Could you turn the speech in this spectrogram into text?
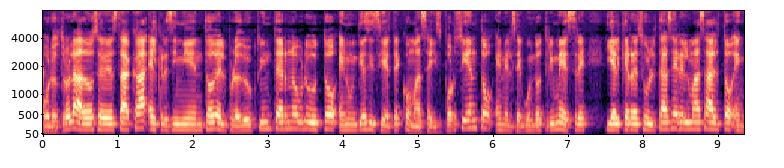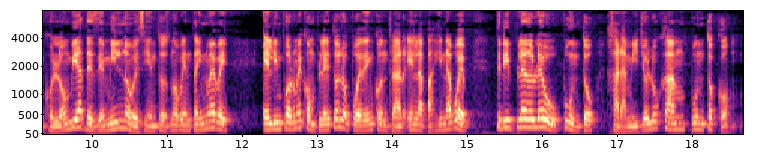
Por otro lado, se destaca el crecimiento del Producto Interno Bruto en un 17,6% en el segundo trimestre y el que resulta ser el más alto en Colombia desde 1999. El informe completo lo puede encontrar en la página web www.jaramilloluján.com.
